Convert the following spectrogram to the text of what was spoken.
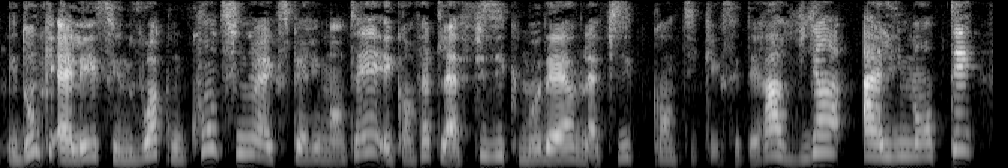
et donc, elle est, c'est une voie qu'on continue à expérimenter et qu'en fait, la physique moderne, la physique quantique, etc., vient alimenter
